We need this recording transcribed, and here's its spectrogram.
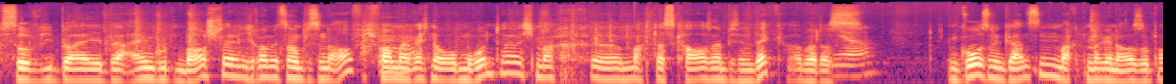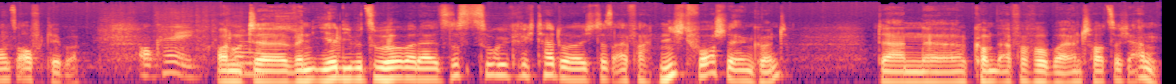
So wie bei, bei allen guten Baustellen. Ich räume jetzt noch ein bisschen auf. Ich fahre mhm. meinen Rechner oben runter. Ich mache äh, mach das Chaos ein bisschen weg. Aber das ja. Im Großen und Ganzen macht man genauso bei uns Aufkleber. Okay. Und, und äh, wenn ihr, liebe Zuhörer, da jetzt Lust zugekriegt habt oder euch das einfach nicht vorstellen könnt, dann äh, kommt einfach vorbei und schaut es euch an.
